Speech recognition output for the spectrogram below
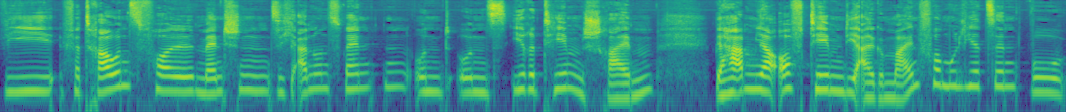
wie vertrauensvoll Menschen sich an uns wenden und uns ihre Themen schreiben. Wir haben ja oft Themen, die allgemein formuliert sind, wo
